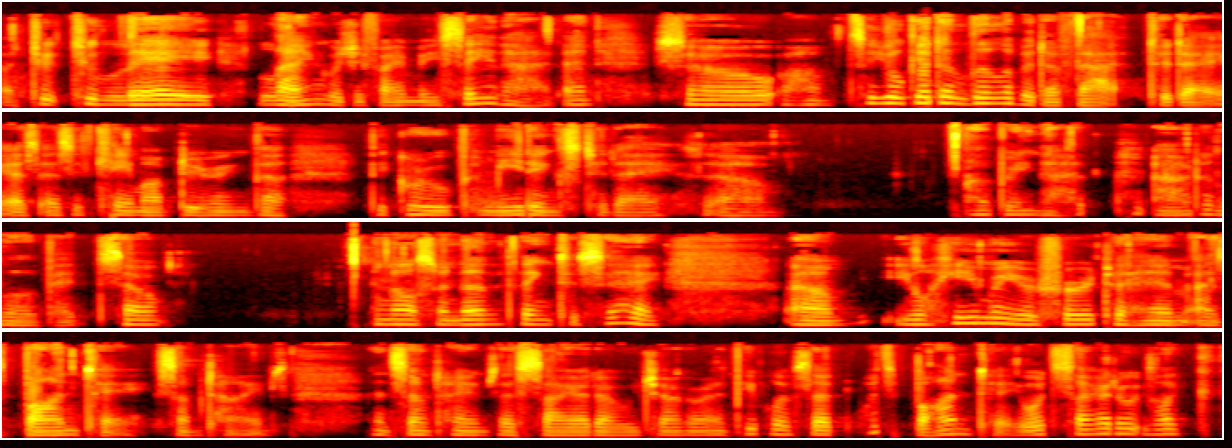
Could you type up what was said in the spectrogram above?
uh, to to lay language, if I may say that. And so um, so you'll get a little bit of that today, as as it came up during the the group meetings today. So, I'll bring that out a little bit. So, and also another thing to say. Um, you'll hear me refer to him as Bhante sometimes, and sometimes as Sayadaw U And people have said, "What's Bhante? What's Sayadaw?" Like,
